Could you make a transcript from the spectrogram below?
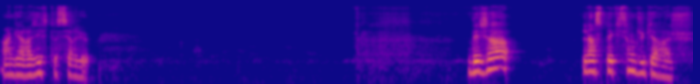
un garagiste sérieux. Déjà, l'inspection du garage.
